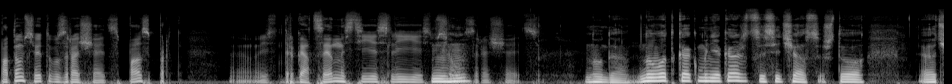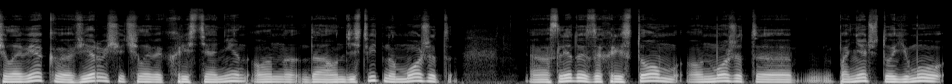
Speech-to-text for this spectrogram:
Потом все это возвращается. Паспорт, э, драгоценности, если есть, угу. все возвращается. Ну да. Ну вот как мне кажется сейчас, что человек, э, верующий человек, христианин, он, да, он действительно может, э, следуя за Христом, он может понять, что ему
